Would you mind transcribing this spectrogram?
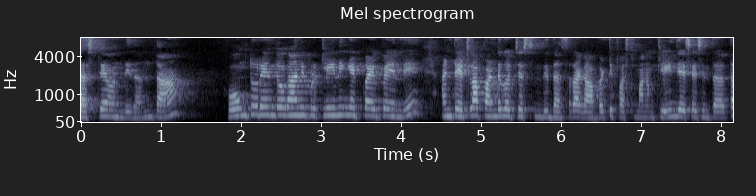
డస్టే ఉంది ఇదంతా. హోమ్ టూర్ ఏందో కానీ ఇప్పుడు క్లీనింగ్ ఎక్కువ అయిపోయింది అంటే ఎట్లా పండుగ వచ్చేస్తుంది దసరా కాబట్టి ఫస్ట్ మనం క్లీన్ చేసేసిన తర్వాత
